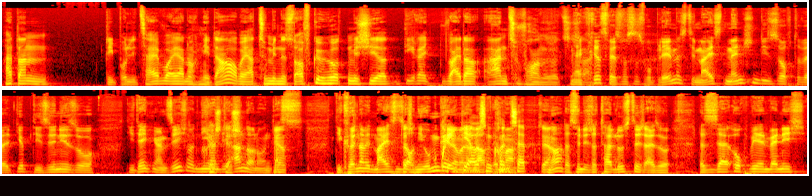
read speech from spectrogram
hat dann die Polizei war ja noch nie da, aber er hat zumindest aufgehört, mich hier direkt weiter anzufahren sozusagen. Ja, Chris, weißt du, was das Problem ist? Die meisten Menschen, die es auf der Welt gibt, die sind hier so, die denken an sich und nie Richtig. an die anderen. Und das, Ja. die können damit meistens Das auch nie umgehen. die aus dem Konzept, ja. ne, das finde ich total lustig. Also, das ist ja auch, wie wenn ich,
